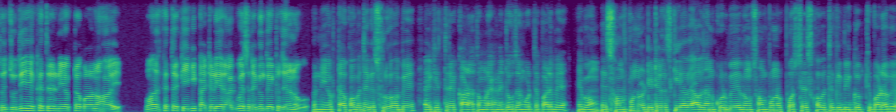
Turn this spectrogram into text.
তো যদি এক্ষেত্রে নিয়োগটা করানো হয় তোমাদের ক্ষেত্রে কি কি ক্রাইটেরিয়া রাখবে সেটা কিন্তু একটু জেনে নেব। নিয়োগটা কবে থেকে শুরু হবে? এক্ষেত্রে কারা তোমরা এখানে যোগদান করতে পারবে? এবং এর সম্পূর্ণ ডিটেলস কীভাবে আবেদন করবে এবং সম্পূর্ণ প্রসেস কবে থেকে বিজ্ঞপ্তি বাড়াবে,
